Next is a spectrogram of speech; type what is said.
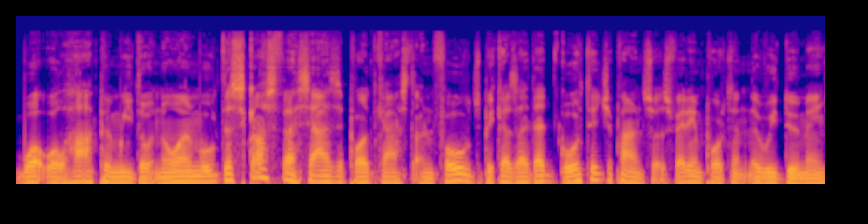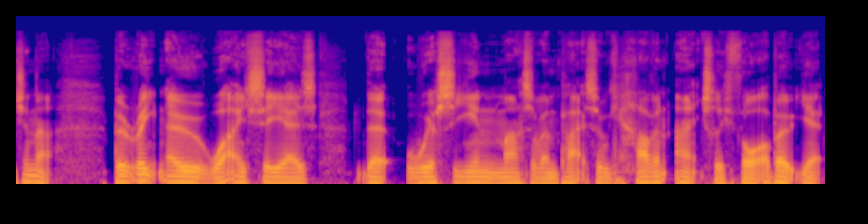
what will happen, we don't know, and we'll discuss this as the podcast unfolds because I did go to Japan, so it's very important that we do mention that. But right now, what I say is that we're seeing massive impacts that we haven't actually thought about yet.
